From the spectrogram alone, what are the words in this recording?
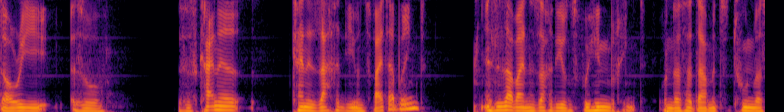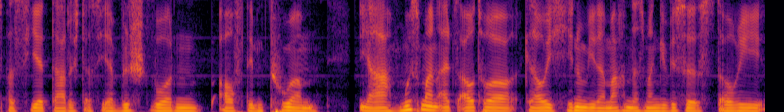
Story, also es ist keine, keine Sache, die uns weiterbringt. Es ist aber eine Sache, die uns wohin bringt. Und das hat damit zu tun, was passiert dadurch, dass sie erwischt wurden auf dem Turm. Ja, muss man als Autor, glaube ich, hin und wieder machen, dass man gewisse Story,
